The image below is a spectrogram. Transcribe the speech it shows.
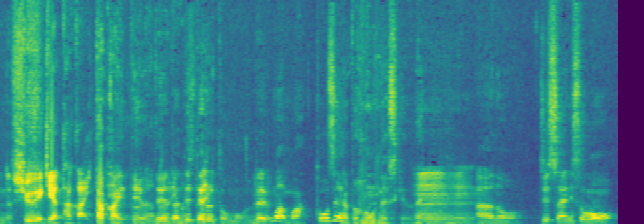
あの収益が高い高いっていうデータ出てると思うんで、うん、まあまあ当然やと思うんですけどね、うん、あの実際にその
